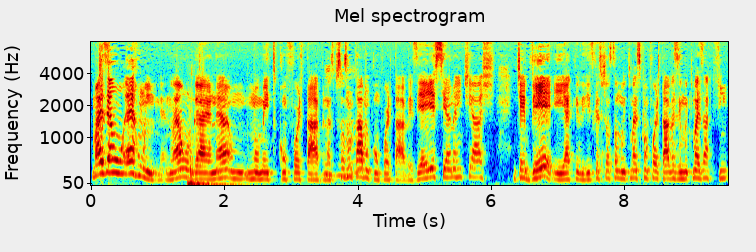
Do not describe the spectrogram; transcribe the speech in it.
Mas é, um, é ruim, né? Não é um lugar, né? Um momento confortável, né? As pessoas não estavam confortáveis. E aí esse ano a gente acha, a gente vê e acredita que as pessoas estão muito mais confortáveis e muito mais afim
